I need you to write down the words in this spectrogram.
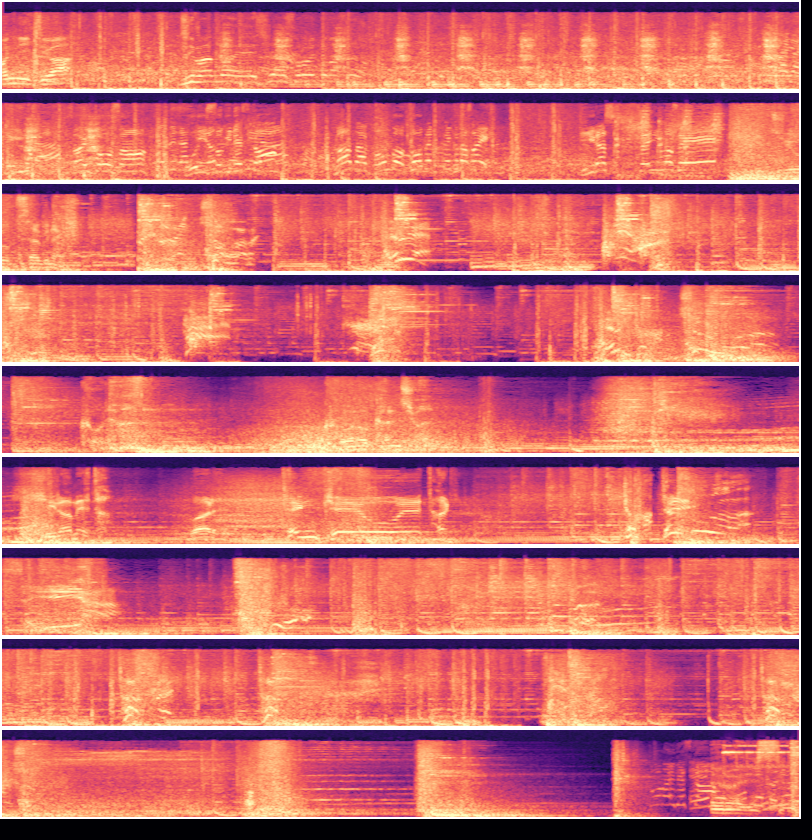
こんにちは。自慢の絵師を揃えてます。斉藤さんお急ぎですか？また今度飛んできてください。いらっしゃいませ。口を塞ぐなひらめた。我天啓を得たりていせいや。たた偉いっす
